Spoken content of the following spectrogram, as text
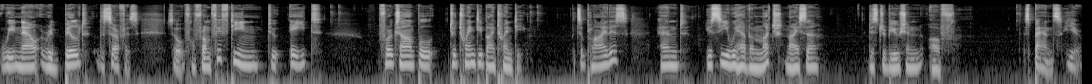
we now rebuild the surface. So from 15 to 8, for example, to 20 by 20. Let's apply this and you see we have a much nicer distribution of spans here,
